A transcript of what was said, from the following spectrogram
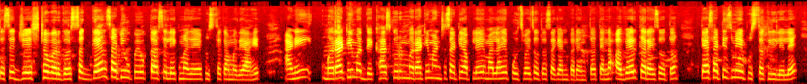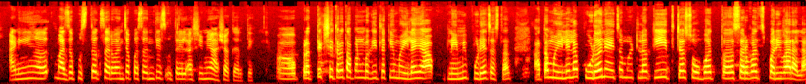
तसेच ज्येष्ठ वर्ग सगळ्यांसाठी उपयुक्त असेल एक माझ्या या पुस्तकामध्ये आहेत. आणि मराठीमध्ये खास करून मराठी माणसासाठी आपल्या मला हे पोचवायचं होतं सगळ्यांपर्यंत त्यांना अवेअर करायचं होतं त्यासाठीच मी हे पुस्तक लिहिलेलं आहे. आणि माझं पुस्तक सर्वांच्या पसंतीस उतरेल अशी मी आशा करते. प्रत्येक क्षेत्रात आपण बघितलं की महिला या नेहमी पुढेच असतात. आता महिलेला पुढं न्यायचं म्हटलं की तिच्यासोबत सर्वच परिवार आला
